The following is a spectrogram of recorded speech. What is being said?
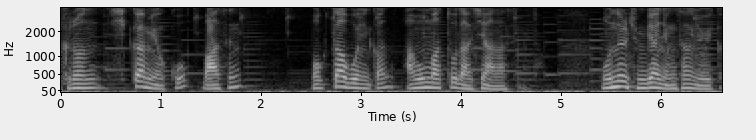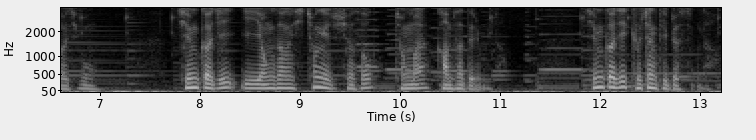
그런 식감이었고 맛은 먹다 보니까 아무 맛도 나지 않았습니다. 오늘 준비한 영상은 여기까지고 지금까지 이 영상을 시청해 주셔서 정말 감사드립니다. 지금까지 교창TV였습니다.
